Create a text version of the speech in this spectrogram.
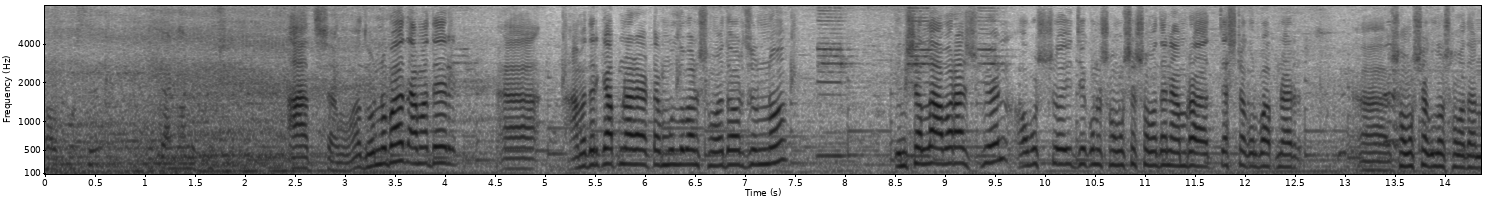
সলভ করছে। এটা আমি অনেক খুশি। আচ্ছা মামা ধন্যবাদ আমাদের আমাদেরকে আপনার একটা মূল্যবান সময় দেওয়ার জন্য। ইনশাল্লাহ আবার আসবেন। অবশ্যই যে কোনো সমস্যার সমাধানে আমরা চেষ্টা করব আপনার সমস্যাগুলো সমাধান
